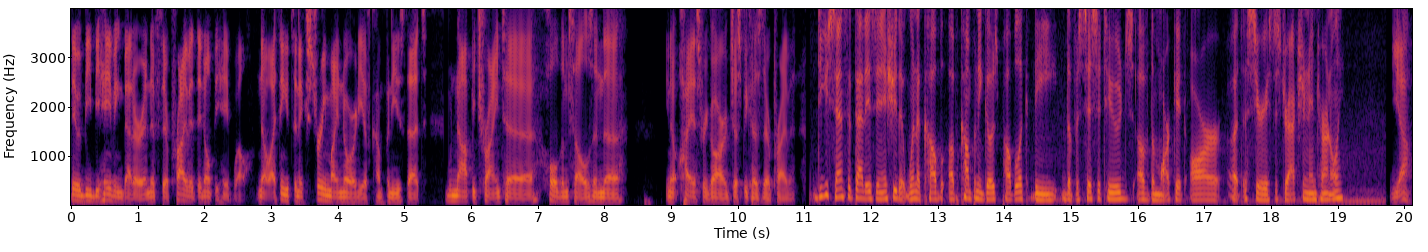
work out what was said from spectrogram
they would be behaving better and if they're private they don't behave well. No, I think it's an extreme minority of companies that would not be trying to hold themselves in the you know highest regard just because they're private. Do you sense that that is an issue that when a, a company goes public, the the vicissitudes of the market are a, a serious distraction internally? Yeah,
